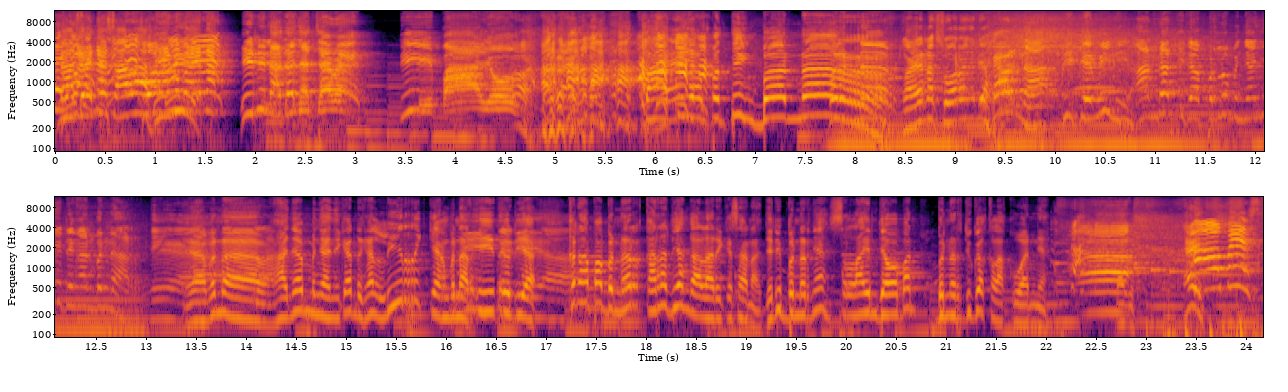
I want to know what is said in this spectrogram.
nadanya salah. Ini gak enak. Ini nadanya cewek. Di payung. Tapi yang penting bener. Gak enak suaranya dia. Karena di game ini Anda tidak perlu menyanyi dengan benar. Ya benar, hanya menyanyikan dengan lirik yang benar. Itu, Itu dia. dia. Kenapa benar? Karena dia nggak lari ke sana. Jadi benernya selain jawaban, benar juga kelakuannya. Bagus. Hei, Amis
